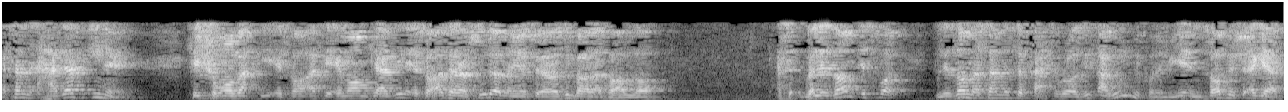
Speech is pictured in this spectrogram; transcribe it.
اصلا هدف اینه که شما وقتی اطاعت امام کردین اطاعت رسول یا رسول فقط الله. و لزام اثبات. لزام مثلا مثل فتح رازی قبول می‌کنه میگه انصافش اگر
